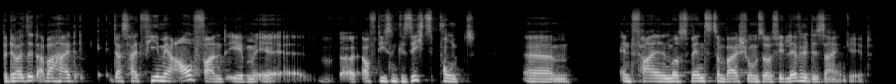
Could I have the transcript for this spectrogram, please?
Bedeutet aber halt, dass halt viel mehr Aufwand eben äh, auf diesen Gesichtspunkt ähm, entfallen muss, wenn es zum Beispiel um sowas wie Leveldesign geht.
